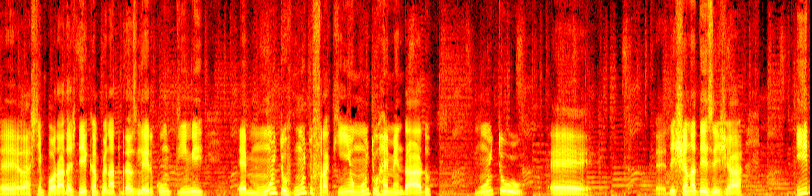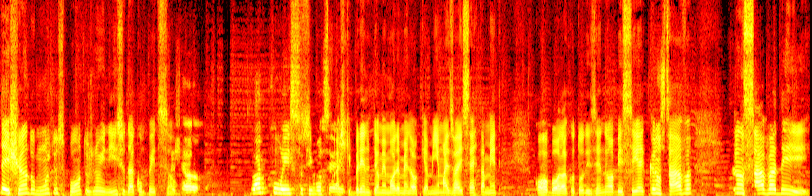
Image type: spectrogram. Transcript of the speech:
é, as temporadas de Campeonato Brasileiro, com um time é, muito, muito fraquinho, muito remendado, muito é, é, deixando a desejar e deixando muitos pontos no início da competição. Só com isso que você. Acho que Breno tem uma memória melhor que a minha, mas vai certamente corroborar o que eu estou dizendo. O ABC cansava, cansava de,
